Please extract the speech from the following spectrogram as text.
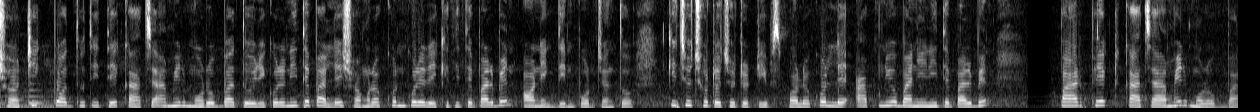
সঠিক পদ্ধতিতে কাঁচা আমের মোরব্বা তৈরি করে নিতে পারলে সংরক্ষণ করে রেখে দিতে পারবেন অনেক দিন পর্যন্ত। কিছু ছোট ছোট টিপস ফলো করলে আপনিও বানিয়ে নিতে পারবেন পারফেক্ট কাঁচা আমের মোরব্বা।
